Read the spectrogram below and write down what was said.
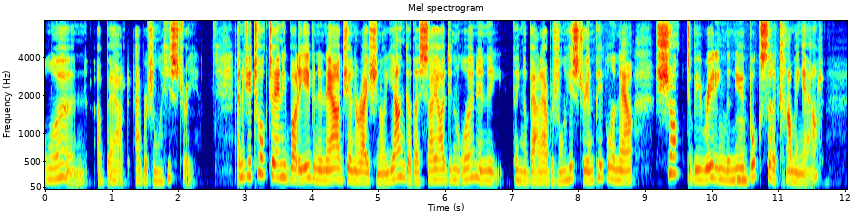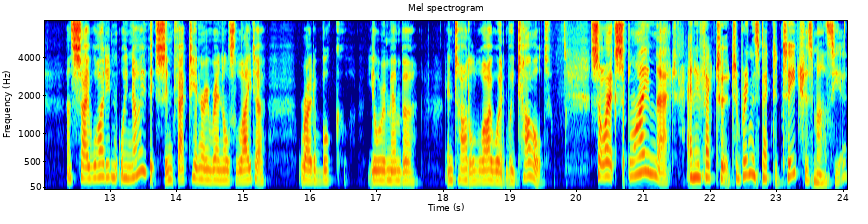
learn about Aboriginal history. And if you talk to anybody, even in our generation or younger, they say, I didn't learn anything about Aboriginal history. And people are now shocked to be reading the new mm. books that are coming out and say, why didn't we know this? In fact, Henry Reynolds later wrote a book, you'll remember, entitled Why Weren't We Told? So I explain that. And in fact, to, to bring this back to teachers, Marcia,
